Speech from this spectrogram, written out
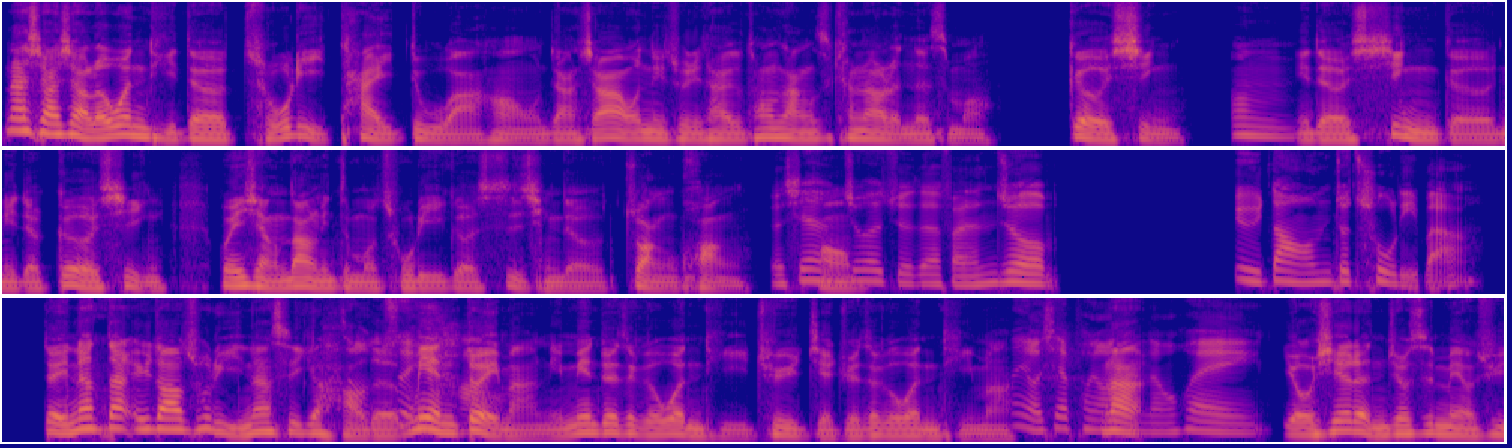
那小小的问题的处理态度啊，哈，我讲小小问题处理态度，通常是看到人的什么个性，嗯，你的性格、你的个性，会影响到你怎么处理一个事情的状况。有些哦人就会觉得，反正就遇到就处理吧。对，那但遇到处理，那是一个好的面对嘛，你面对这个问题去解决这个问题嘛那。有些朋友可能会有些人就是没有去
